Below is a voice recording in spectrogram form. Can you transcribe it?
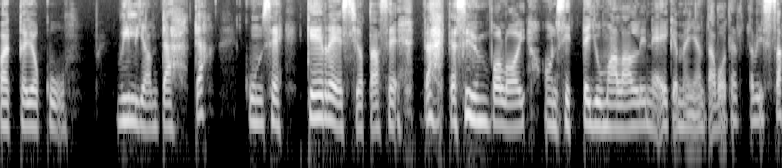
vaikka joku viljan tähkä, kun se keres, jota se tähkä symboloi, on sitten jumalallinen eikä meidän tavoitettavissa.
